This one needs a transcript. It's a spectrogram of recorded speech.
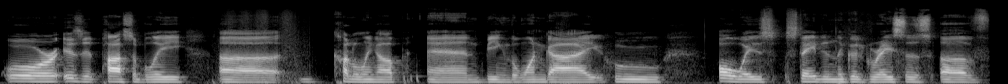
Or is it possibly uh, cuddling up and being the one guy who always stayed in the good graces of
